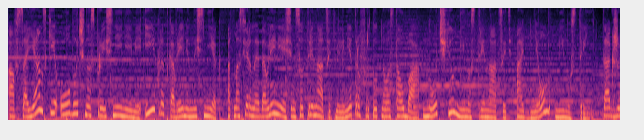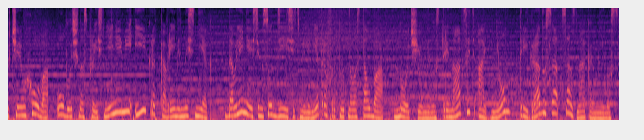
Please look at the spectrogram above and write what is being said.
А в Саянске облачно с прояснениями и кратковременный снег. Атмосферное давление 713 миллиметров ртутного столба. Ночью минус 13, а днем минус 3. Также в Черемхово облачно с прояснениями и кратковременный снег. Давление 710 миллиметров ртутного столба. Ночью минус 13, а днем 3 градуса со знаком минус.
